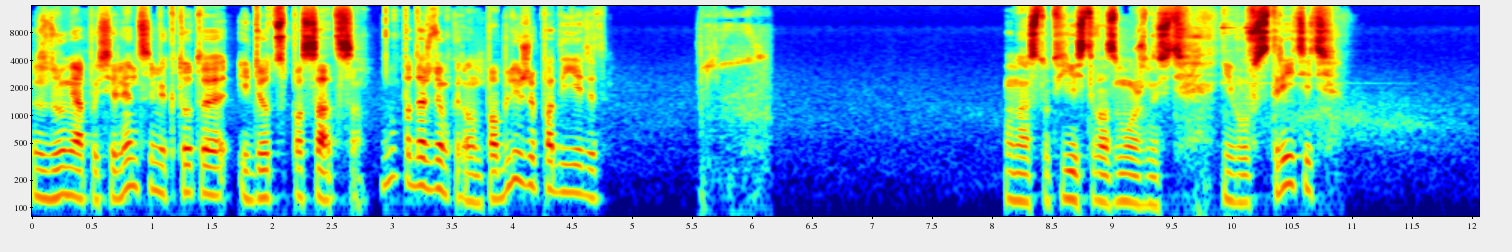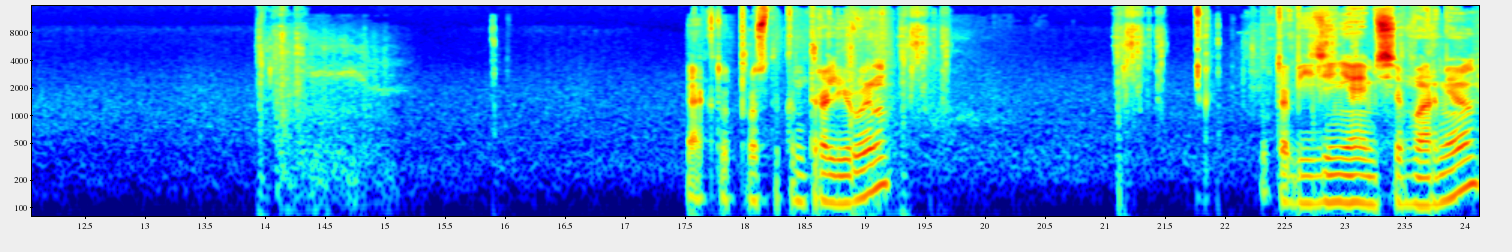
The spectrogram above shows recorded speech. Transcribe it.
С двумя поселенцами кто-то идет спасаться. Ну, подождем, когда он поближе подъедет. У нас тут есть возможность его встретить. Так, тут просто контролируем. Тут объединяемся в армию.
